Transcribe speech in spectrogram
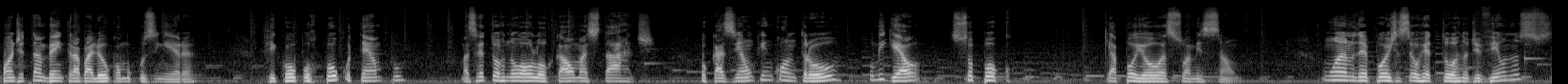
onde também trabalhou como cozinheira. Ficou por pouco tempo, mas retornou ao local mais tarde, ocasião que encontrou o Miguel Sopoco, que apoiou a sua missão. Um ano depois de seu retorno de Vilnius,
